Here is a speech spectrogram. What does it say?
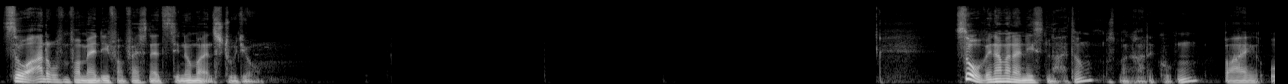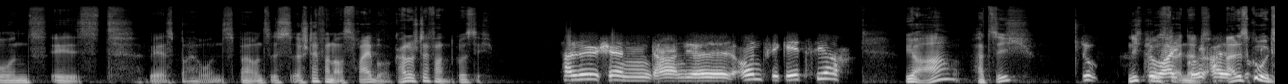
So, anrufen vom Handy, vom Festnetz, die Nummer ins Studio. So, wen haben wir in der nächsten Leitung? Muss man gerade gucken. Bei uns ist, wer ist bei uns? Bei uns ist äh, Stefan aus Freiburg. Hallo Stefan, grüß dich. Hallöchen, Daniel. Und wie geht's dir? Ja, hat sich Du, nicht groß verändert. alles Alles gut.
